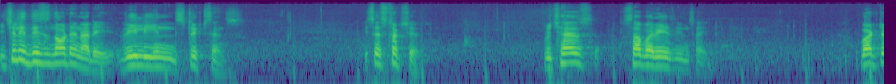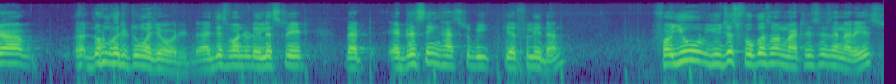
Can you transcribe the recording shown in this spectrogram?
actually this is not an array really in strict sense it is a structure which has sub arrays inside. But uh, do not worry too much about it I just wanted to illustrate that addressing has to be carefully done. For you you just focus on matrices and arrays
